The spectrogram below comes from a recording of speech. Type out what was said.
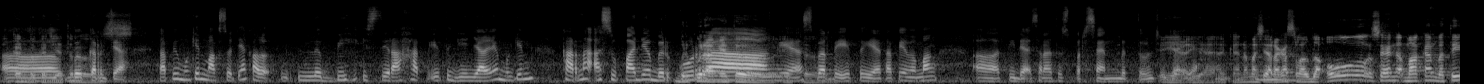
uh, bekerja, bekerja. Tapi mungkin maksudnya kalau lebih istirahat itu ginjalnya mungkin karena asupannya berkurang, berkurang itu, ya itu. seperti itu ya. Tapi memang uh, tidak 100% betul juga iya, ya. Iya, karena masyarakat hmm. selalu bilang, oh saya nggak makan berarti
